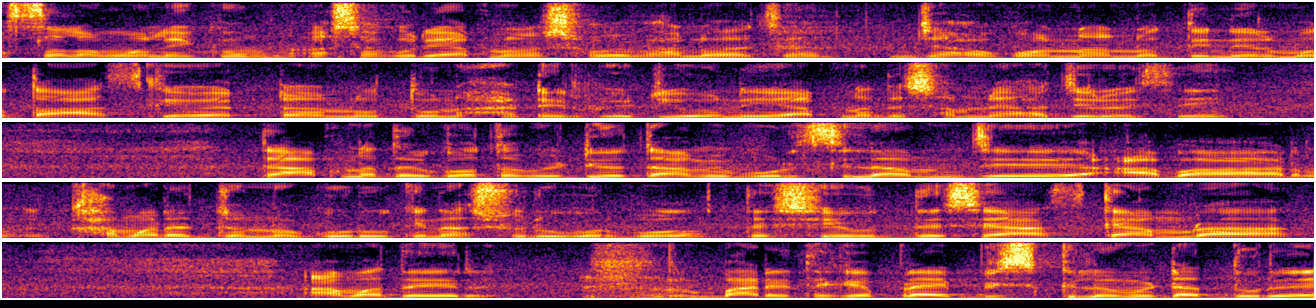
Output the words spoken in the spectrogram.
আসসালামু আলাইকুম। আশা করি আপনারা সবাই ভালো আছেন। যা হোক, অন্যান্য দিনের মতো আজকেও একটা নতুন হাটের ভিডিও নিয়ে আপনাদের সামনে হাজির হয়েছি। তা আপনাদের গত ভিডিওতে আমি বলছিলাম যে, আবার খামারের জন্য গরু কেনা শুরু করব। তো সেই উদ্দেশ্যে আজকে আমরা আমাদের বাড়ি থেকে প্রায় বিশ কিলোমিটার দূরে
